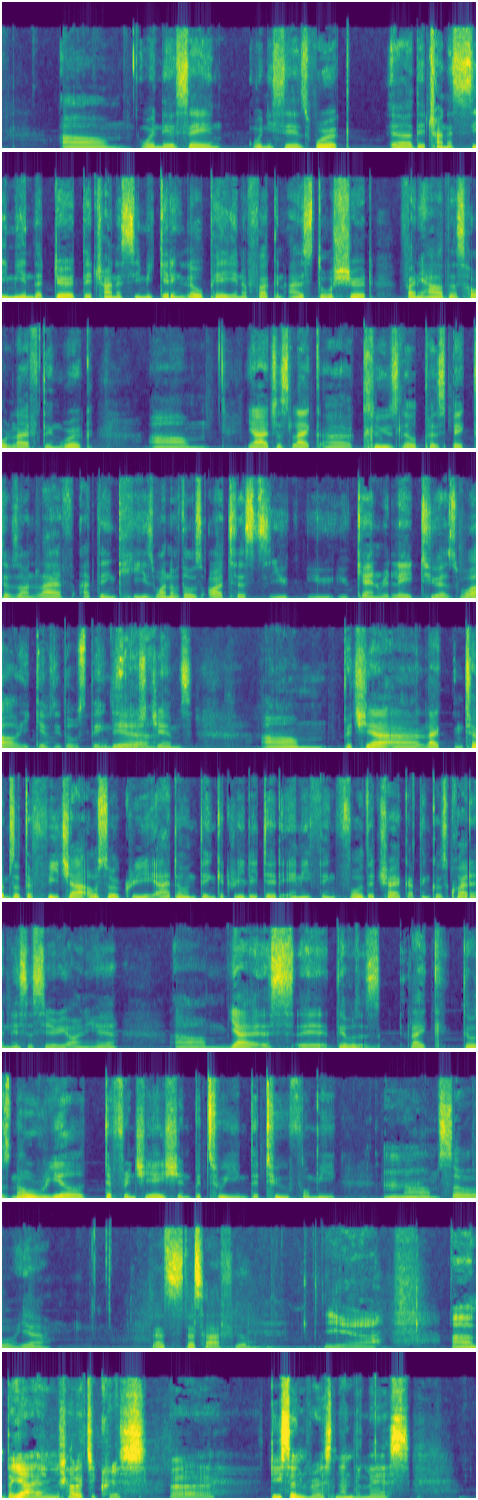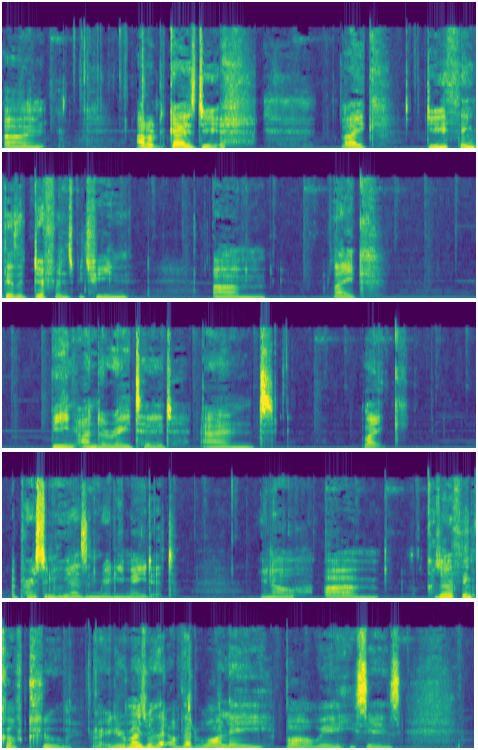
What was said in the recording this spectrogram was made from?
Um, when they're saying, when he says work, uh, they're trying to see me in the dirt. They're trying to see me getting low pay in a fucking ice store shirt. Funny how this whole life thing work. Um, yeah, I just like uh, Clu's little perspectives on life. I think he's one of those artists you, you, you can relate to as well. He gives you those things, Yeah. those gems. Um, but yeah, uh, like in terms of the feature, I also agree. I don't think it really did anything for the track. I think it was quite unnecessary on here. Um, yeah, it's, it, there was like there was no real differentiation between the two for me. Mm. Um, so yeah, that's that's how I feel. Yeah. Um, but yeah, I mean, shout out to Chris. Uh, decent verse nonetheless. Um, I don't, guys, do you, like, do you think there's a difference between, um, like, being underrated and, like, a person who hasn't really made it? You know, um, because when I think of Clu, right, it reminds me of that of that Wale bar where he says,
